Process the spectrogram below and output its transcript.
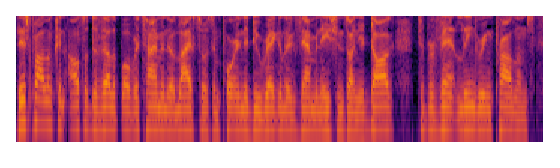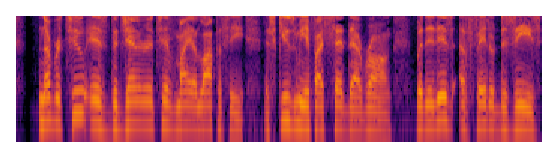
This problem can also develop over time in their life, so it's important to do regular examinations on your dog to prevent lingering problems. Number two is degenerative myelopathy. Excuse me if I said that wrong, but it is a fatal disease.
